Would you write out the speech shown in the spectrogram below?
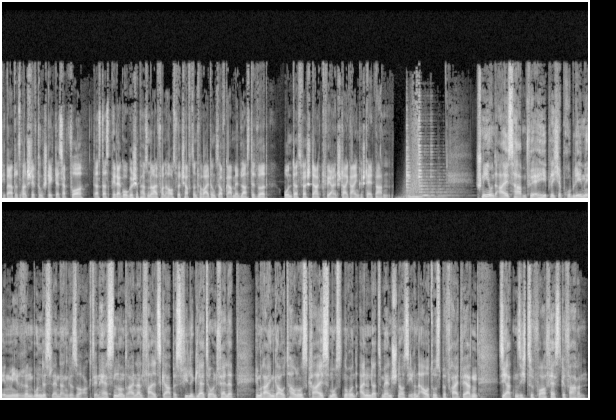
Die Bertelsmann Stiftung schlägt deshalb vor, dass das pädagogische Personal von Hauswirtschafts- und Verwaltungsaufgaben entlastet wird und dass verstärkt Quereinsteiger eingestellt werden. Schnee und Eis haben für erhebliche Probleme in mehreren Bundesländern gesorgt. In Hessen und Rheinland-Pfalz gab es viele Glätteunfälle. Im Rheingau-Taunus-Kreis mussten rund 100 Menschen aus ihren Autos befreit werden. Sie hatten sich zuvor festgefahren.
